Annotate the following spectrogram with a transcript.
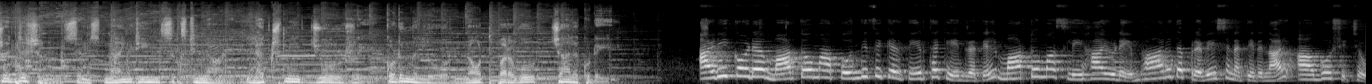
Traditional since Lakshmi jewellery Kodungallur north Paravur Chalakudy Azhikode Marthoma pontifical തീർത്ഥ കേന്ദ്രത്തിൽ മാർത്തോമ സ്ലിഹായുടെ ഭാരത പ്രവേശന തിരുനാൾ ആഘോഷിച്ചു.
